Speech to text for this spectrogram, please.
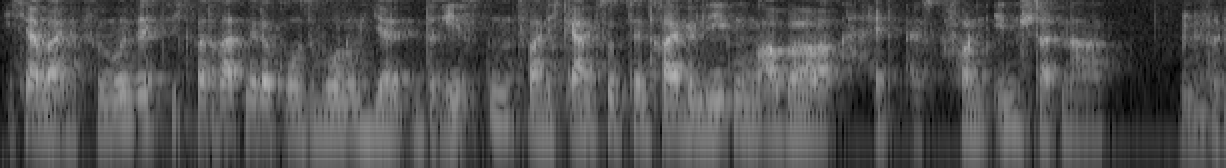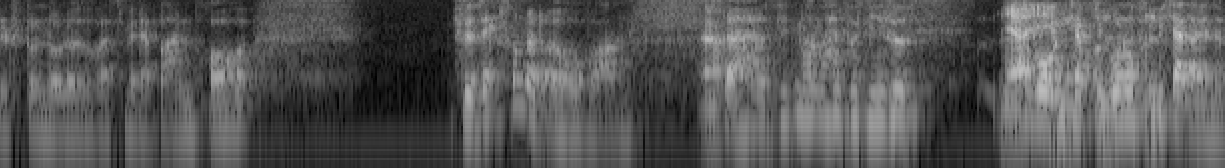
Ich habe eine 65 Quadratmeter große Wohnung hier in Dresden, zwar nicht ganz so zentral gelegen, aber halt schon innenstadtnah eine Viertelstunde oder so, was ich mit der Bahn brauche, für 600 Euro warm. Ja. Da sieht man mal so dieses, ja, Wohnen. ich habe die Wohnung für mich alleine.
